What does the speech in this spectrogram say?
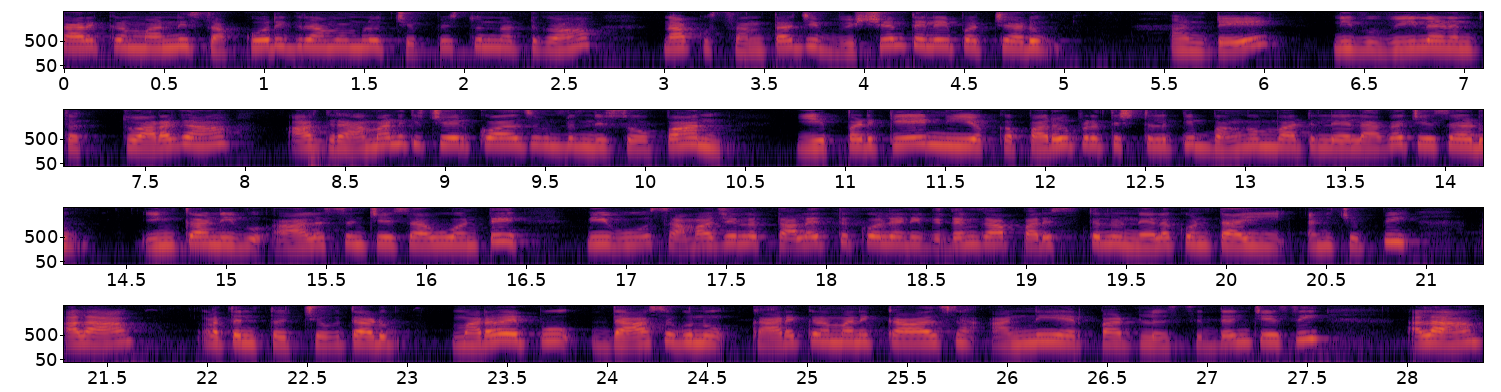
కార్యక్రమాన్ని సకోరి గ్రామంలో చెప్పిస్తున్నట్టుగా నాకు సంతాజీ విషయం తెలియపరిచాడు. అంటే నీవు వీలైనంత త్వరగా ఆ గ్రామానికి చేరుకోవాల్సి ఉంటుంది సోపాన్. ఇప్పటికే నీ యొక్క పరువు ప్రతిష్టలకి భంగం వాటిల్లేలాగా చేశాడు. ఇంకా నీవు ఆలస్యం చేశావు అంటే నీవు సమాజంలో తలెత్తుకోలేని విధంగా పరిస్థితులు నెలకొంటాయి అని చెప్పి అలా అతనితో చెబుతాడు. మరోవైపు దాసుగును కార్యక్రమానికి కావాల్సిన అన్ని ఏర్పాట్లు సిద్ధం చేసి అలా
